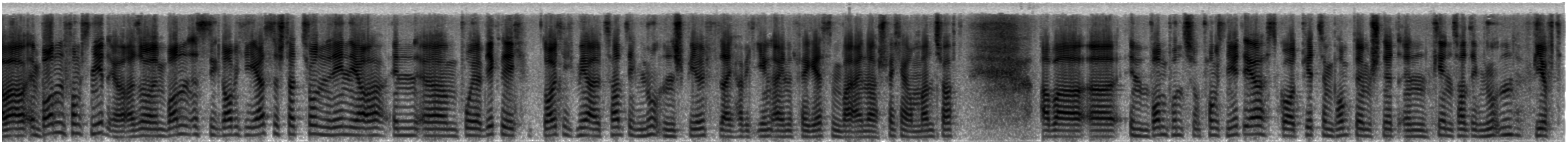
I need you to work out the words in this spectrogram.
Aber in Bonn funktioniert er. Also in Bonn ist, glaube ich, die erste Station, in der er, in, ähm, wo er wirklich deutlich mehr als 20 Minuten spielt. Vielleicht habe ich irgendeine vergessen bei einer schwächeren Mannschaft. Aber äh, in Bonn funktioniert er, scoret 14 Punkte im Schnitt in 24 Minuten, wirft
